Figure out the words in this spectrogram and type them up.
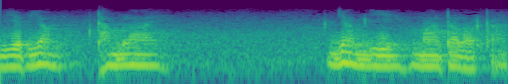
เหยียบย่ำทำลาย ย่ำยีมาตลอดกาล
